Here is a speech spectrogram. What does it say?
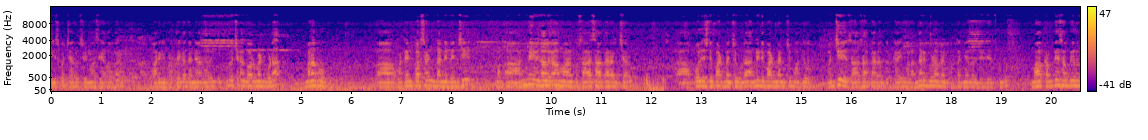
తీసుకొచ్చారు శ్రీనివాస్ యాదవ్ గారు. వారికి ప్రత్యేక ధన్యవాదాలు. ఇప్పుడు వచ్చిన గవర్నమెంట్ కూడా మనకు ఒక టెన్ పర్సెంట్ దాన్ని పెంచి అన్ని విధాలుగా మనకు సహాయ సహకారాలు ఇచ్చారు. పోలీస్ డిపార్ట్మెంట్స్ కూడా అన్ని డిపార్ట్మెంట్స్ మాకు మంచి సహాయ సహకారాలు దొరికాయి. వాళ్ళందరికీ కూడా మేము కృతజ్ఞతలు తెలియజేసుకుంటూ మా కమిటీ సభ్యులు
